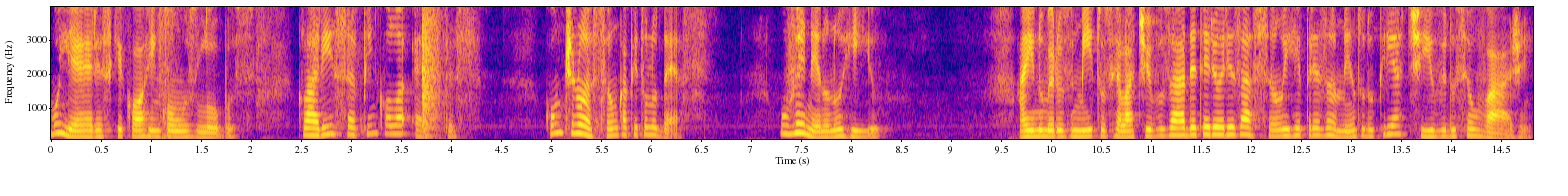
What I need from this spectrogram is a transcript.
Mulheres que correm com os lobos. Clarissa Píncola Estes. Continuação, capítulo 10. O veneno no rio. Há inúmeros mitos relativos à deteriorização e represamento do criativo e do selvagem.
